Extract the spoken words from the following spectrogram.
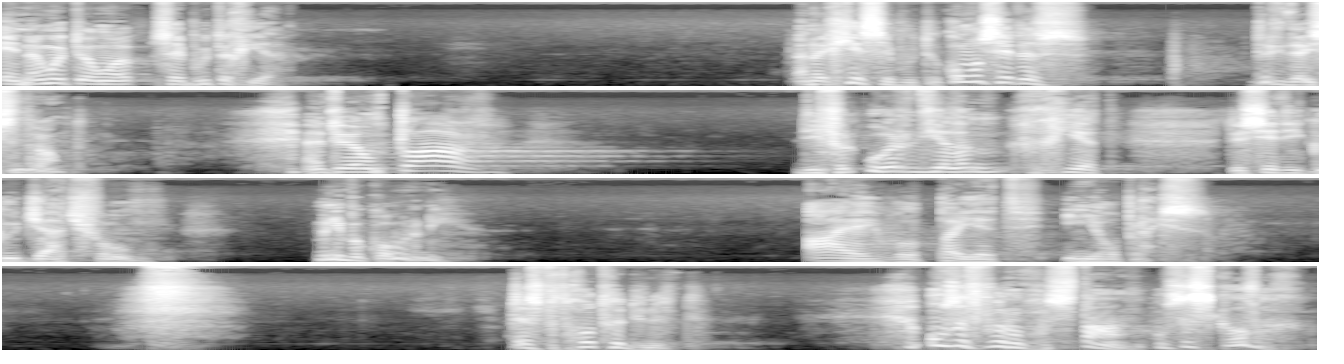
en nou moet hy hom sy boete gee. En hy gee sy boete. Kom ons sê dis 3000 rand. En toe hom klaar die veroordeling gegee het, toe sê die good judge vir hom: Moenie bekommer nie. I will pay it in your place. Dis wat God gedoen het. Ons het voor hom gestaan. Ons is skuldig.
